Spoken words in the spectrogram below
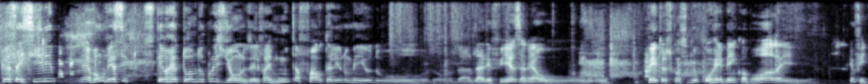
Kansas City, é, vamos ver se, se tem o retorno do Chris Jones. Ele faz muita falta ali no meio do, do- da, da defesa, né? O, o, o Patriots conseguiu correr bem com a bola e, enfim,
